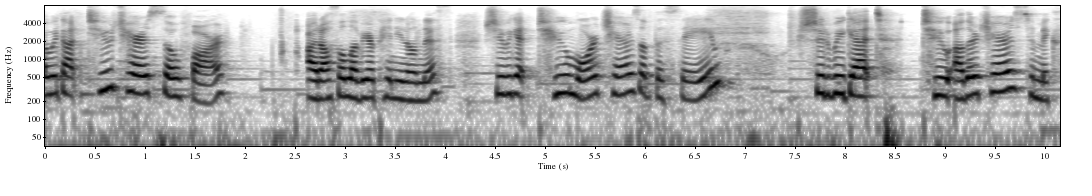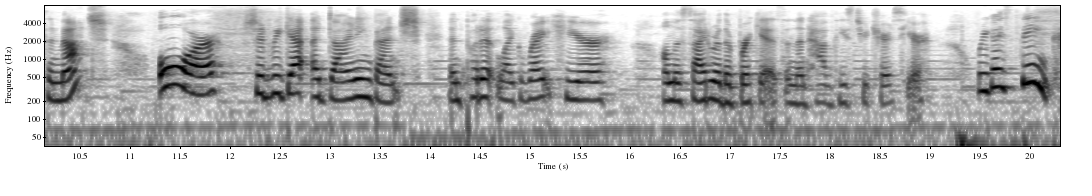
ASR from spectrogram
So we got two chairs so far. I'd also love your opinion on this. Should we get two more chairs of the same? Should we get two other chairs to mix and match? Or should we get a dining bench and put it like right here on the side where the brick is and then have these two chairs here? What do you guys think?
